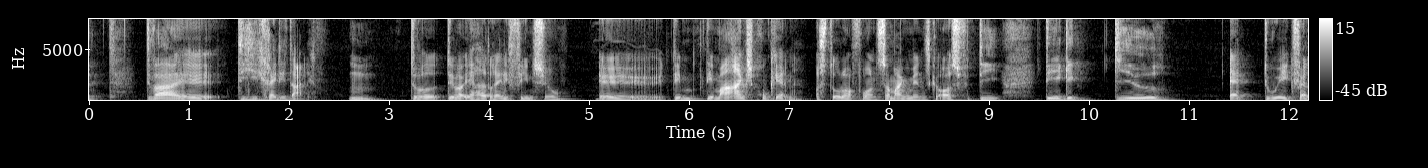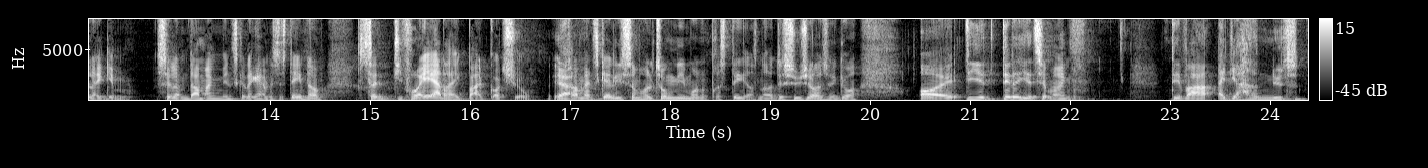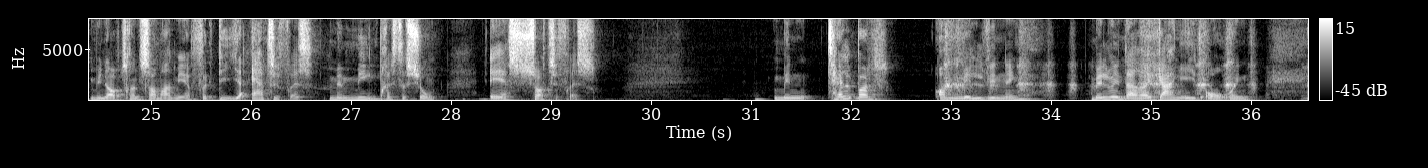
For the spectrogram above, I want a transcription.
det var, øh, det gik rigtig dejligt. Mm. Du ved, det var, jeg havde et rigtig fint show. Øh, det, det er meget angstprovokerende at stå der foran så mange mennesker, også fordi det er ikke givet, at du ikke falder igennem. Selvom der er mange mennesker, der gerne vil se stand-up, så de forærer dig ikke bare et godt show. Ja. Så man skal ligesom holde tungen i munden og præstere og sådan noget, og det synes jeg også, jeg gjorde. Og øh, det, det der irriterer mig, ikke? det var, at jeg havde nyt min optræden så meget mere, fordi jeg er tilfreds med min præstation. Er jeg så tilfreds. Men Talbot og Melvin, ikke? Melvin, der har været i gang i et år, ikke?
